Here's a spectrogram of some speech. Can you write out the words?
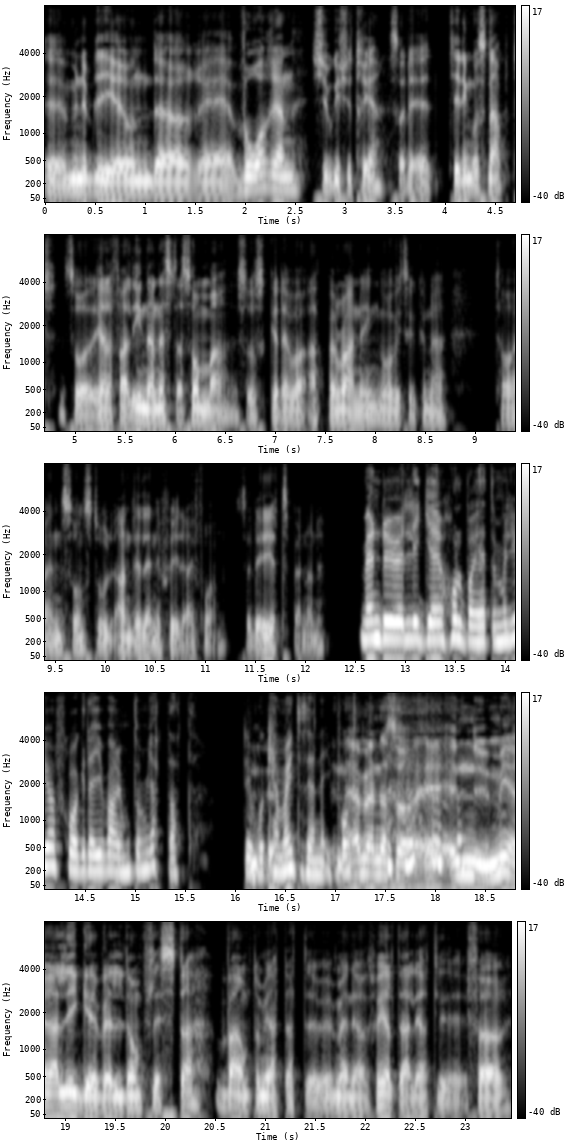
eh, men det blir under eh, våren 2023, så det, tiden går snabbt. Så i alla fall innan nästa sommar så ska det vara up and running och vi ska kunna ta en sån stor andel energi därifrån. Så det är jättespännande. Men du, ligger hållbarhet och miljöfrågor dig varmt om hjärtat? Det kan man ju inte säga nej på. Nej men alltså eh, numera ligger väl de flesta varmt om hjärtat, men jag är helt ärlig att för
